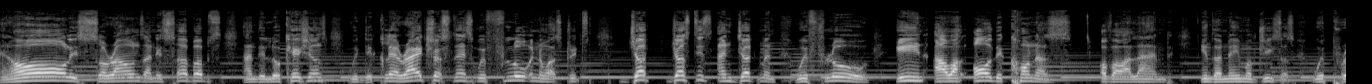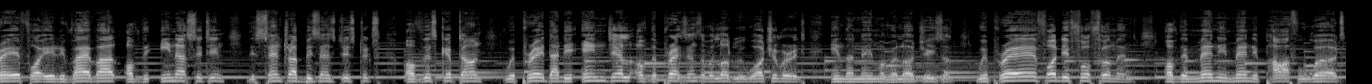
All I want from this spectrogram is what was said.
and all its surrounds and its suburbs and the locations. We declare righteousness will flow in our streets. justice and judgment will flow in our all the corners of our land. In the name of Jesus, we pray for a revival of the inner city, the central business districts of this Cape Town. We pray that the angel of the presence of the Lord will watch over it in the name of the Lord Jesus. We pray for the fulfillment of the many, many powerful words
